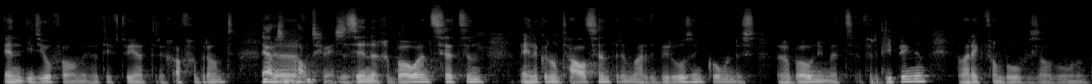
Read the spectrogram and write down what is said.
in Idiofa, want mijn hut heeft twee jaar terug afgebrand. Ja, er is een brand geweest. We zijn een gebouw aan het zetten. Eigenlijk een onthaalcentrum waar de bureaus in komen. Dus een gebouw nu met verdiepingen, waar ik van boven zal wonen.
